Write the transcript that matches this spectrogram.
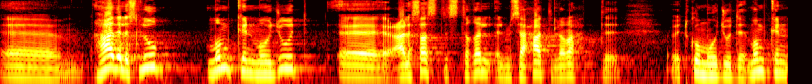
آه هذا الأسلوب ممكن موجود على أساس تستغل المساحات اللي راح تكون موجودة. ممكن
